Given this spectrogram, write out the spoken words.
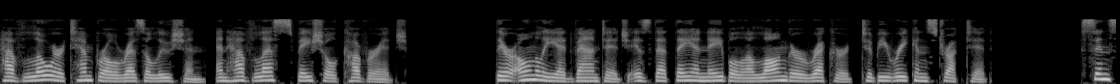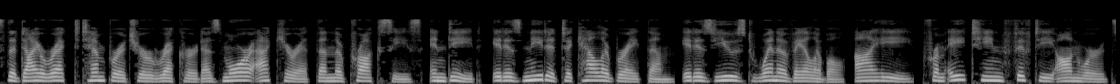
have lower temporal resolution, and have less spatial coverage. Their only advantage is that they enable a longer record to be reconstructed. Since the direct temperature record is more accurate than the proxies indeed, it is needed to calibrate them it is used when available, i.e., from 1850 onwards.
